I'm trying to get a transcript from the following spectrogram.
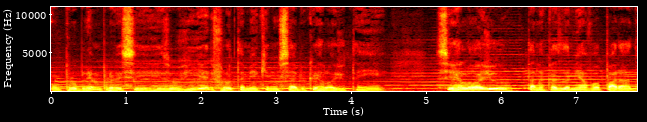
o problema para ver se resolvia. Ele falou também que não sabe o que o relógio tem. Esse relógio está na casa da minha avó parado.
